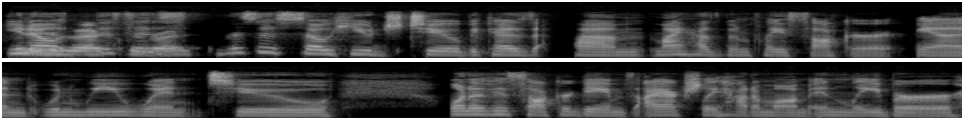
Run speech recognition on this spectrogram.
You know, exactly this is right. this is so huge too because um my husband plays soccer and when we went to one of his soccer games, I actually had a mom in labor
